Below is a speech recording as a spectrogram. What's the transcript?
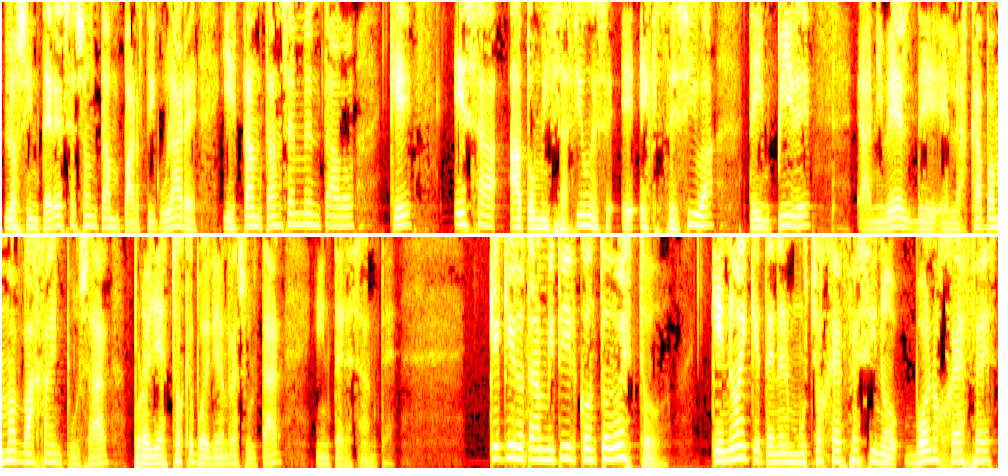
los intereses son tan particulares y están tan segmentados que esa atomización e, excesiva te impide a nivel de las capas más bajas impulsar proyectos que podrían resultar interesantes. ¿Qué quiero transmitir con todo esto? que no hay que tener muchos jefes, sino buenos jefes,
